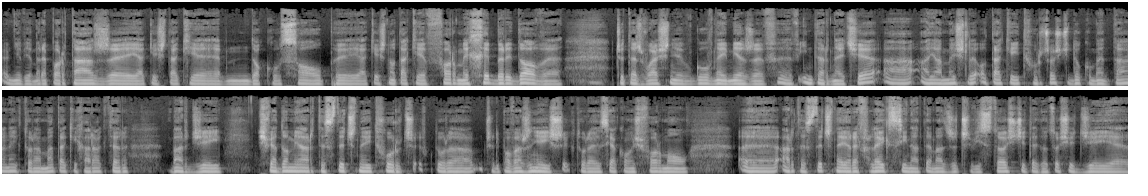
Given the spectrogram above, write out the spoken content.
nie wiem, reportaże, jakieś takie mm, doku-soapy, jakieś no takie formy hybrydowe, czy też właśnie w głównej mierze w, w internecie, a, a ja myślę o takiej twórczości dokumentalnej, która ma taki charakter bardziej świadomie artystyczny i twórczy, która, czyli poważniejszy, która jest jakąś formą artystycznej refleksji na temat rzeczywistości, tego, co się dzieje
